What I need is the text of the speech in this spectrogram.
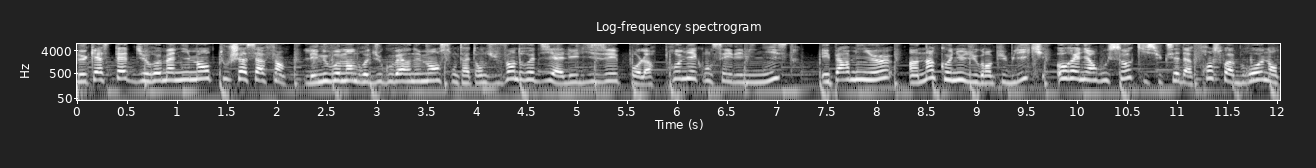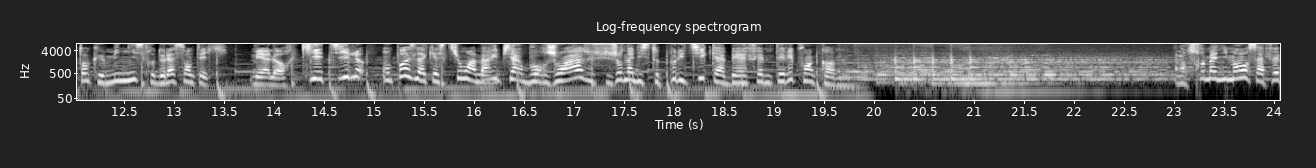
Le casse-tête du remaniement touche à sa fin. Les nouveaux membres du gouvernement sont attendus vendredi à l'Élysée pour leur premier conseil des ministres. Et parmi eux, un inconnu du grand public, Aurélien Rousseau, qui succède à François Braun en tant que ministre de la Santé. Mais alors, qui est-il? On pose la question à Marie-Pierre Bourgeois, je suis journaliste politique à bfmtv.com. Alors ce remaniement, ça fait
